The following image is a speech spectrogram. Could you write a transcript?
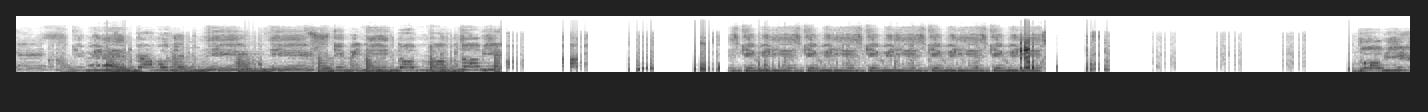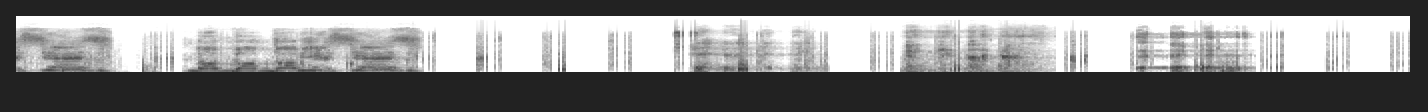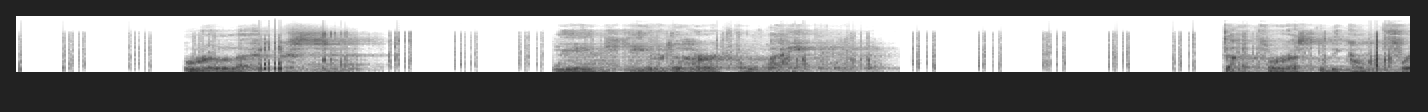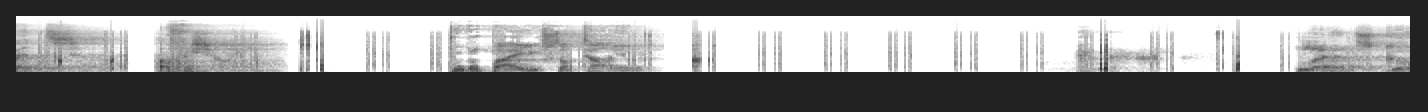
yes. Time for us to become friends. Officially. We will buy you some time. Let's go.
